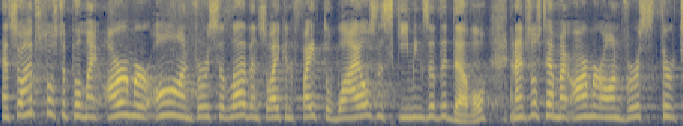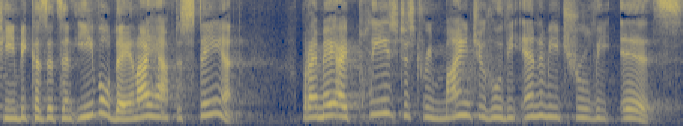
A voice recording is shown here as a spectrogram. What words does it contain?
And so I'm supposed to put my armor on, verse 11, so I can fight the wiles, and schemings of the devil. And I'm supposed to have my armor on, verse 13, because it's an evil day and I have to stand. But I may I please just remind you who the enemy truly is.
